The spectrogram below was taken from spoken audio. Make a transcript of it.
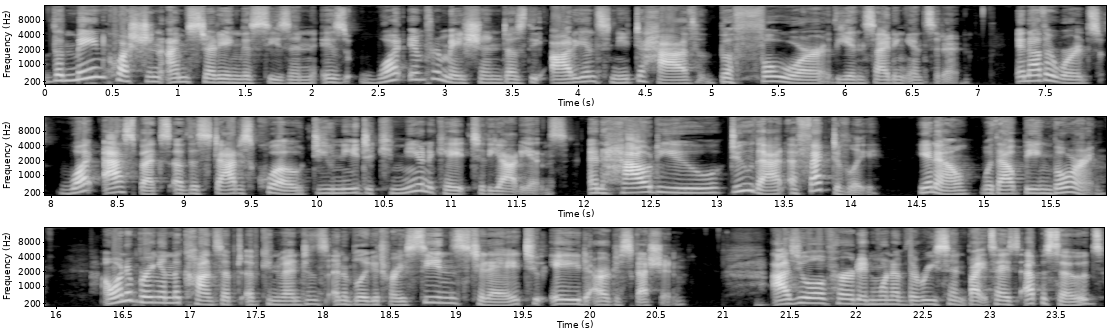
The main question I'm studying this season is what information does the audience need to have before the inciting incident? In other words, what aspects of the status quo do you need to communicate to the audience? And how do you do that effectively? You know, without being boring. I want to bring in the concept of conventions and obligatory scenes today to aid our discussion. As you will have heard in one of the recent bite sized episodes,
